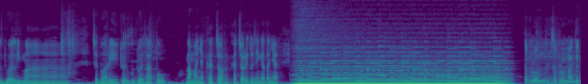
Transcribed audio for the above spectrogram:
tanggal 25 Januari 2021 namanya Gacor. Gacor itu singkatannya sebelum sebelum lanjut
